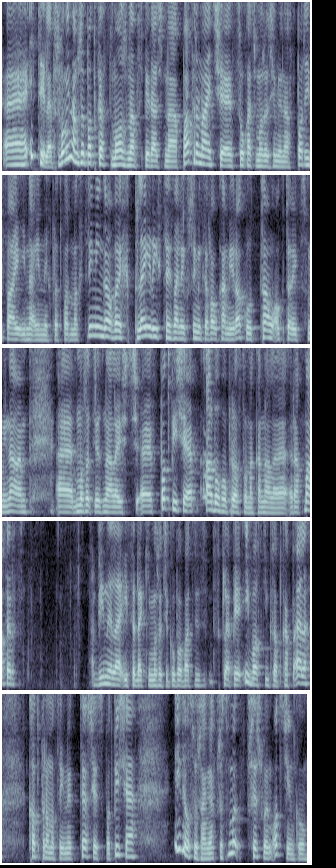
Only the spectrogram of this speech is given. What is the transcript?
E, I tyle. Przypominam, że podcast można wspierać na Patronite, słuchać możecie mnie na Spotify i na innych platformach streamingowych. Playlistę z najlepszymi kawałkami roku, tą, o której wspominałem, e, możecie znaleźć e, w podpisie albo po prostu na kanale Rap Matters. Winyle i cedeki możecie kupować w sklepie iwoski.pl. Kod promocyjny też jest w podpisie. I do usłyszenia w w przyszłym odcinku.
